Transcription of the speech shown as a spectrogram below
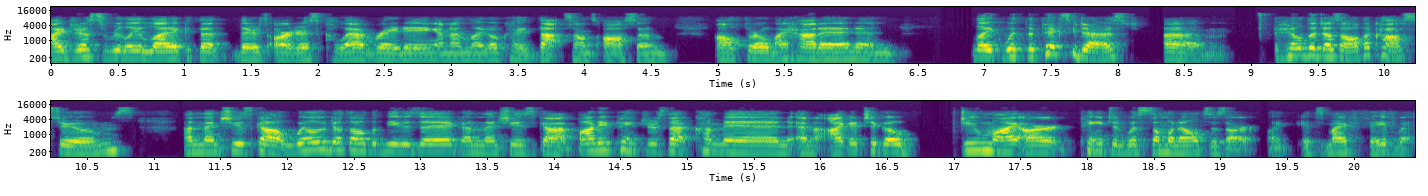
I just really like that there's artists collaborating, and I'm like, okay, that sounds awesome. I'll throw my hat in, and like with the pixie dust, um, Hilda does all the costumes and then she's got Will who does all the music, and then she's got body painters that come in, and I get to go do my art painted with someone else's art. Like it's my favorite.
